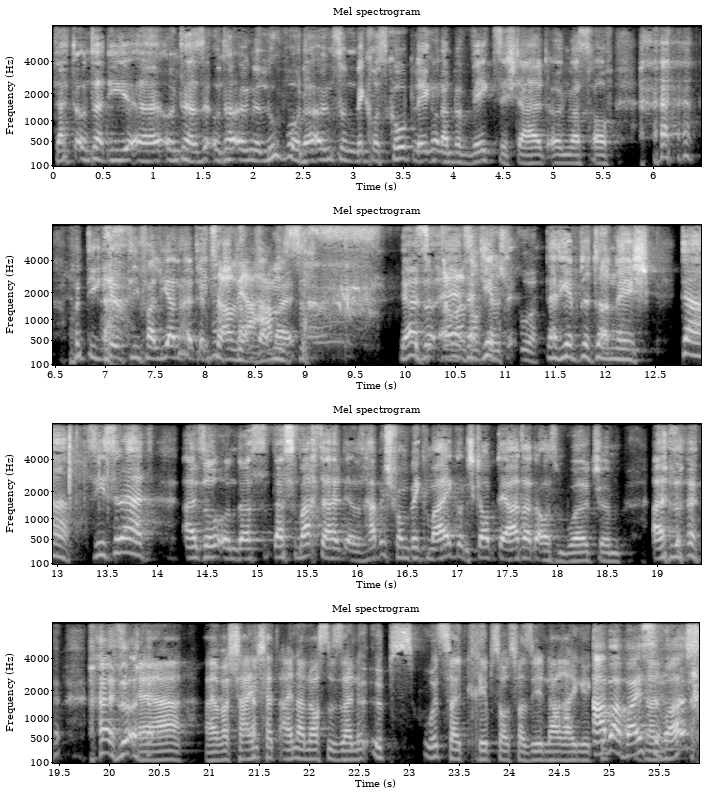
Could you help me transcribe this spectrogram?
das unter die, äh, unter, unter irgendeine Lupe oder irgendein so Mikroskop legen und dann bewegt sich da halt irgendwas drauf. und die, die verlieren halt den Verstand wir haben's. Ja, so, ey, das gibt, das gibt es doch nicht. Da, siehst du das? Also, und das, das macht er halt, das habe ich vom Big Mike und ich glaube, der hat das aus dem World Gym. Also, also. Ja, wahrscheinlich hat einer noch so seine Yps Uhrzeitkrebs aus Versehen da reingekriegt. Aber weißt du was?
